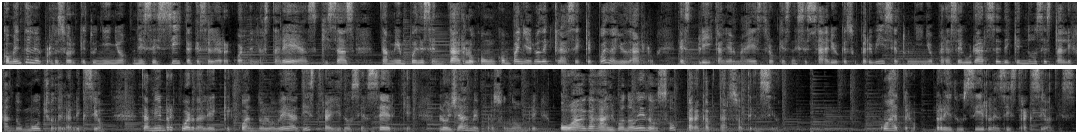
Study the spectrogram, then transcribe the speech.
Coméntale al profesor que tu niño necesita que se le recuerden las tareas. Quizás también puedes sentarlo con un compañero de clase que pueda ayudarlo. Explícale al maestro que es necesario que supervise a tu niño para asegurarse de que no se está alejando mucho de la lección. También recuérdale que cuando lo vea distraído se acerque, lo llame por su nombre o haga algo novedoso para captar su atención. 4. Reducir las distracciones.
